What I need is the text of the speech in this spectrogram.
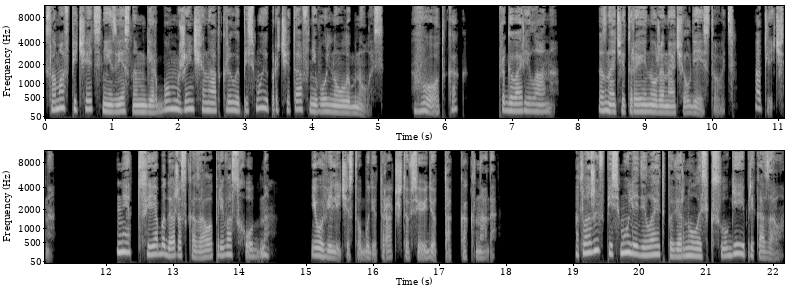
Сломав печать с неизвестным гербом, женщина открыла письмо и, прочитав, невольно улыбнулась. «Вот как?» — проговорила она. «Значит, Рейн уже начал действовать. Отлично. Нет, я бы даже сказала превосходно. Его Величество будет рад, что все идет так, как надо». Отложив письмо, леди Лайт повернулась к слуге и приказала.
